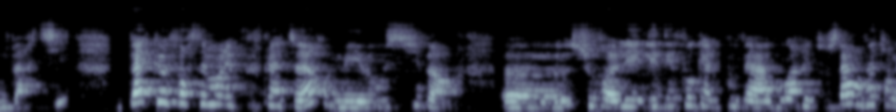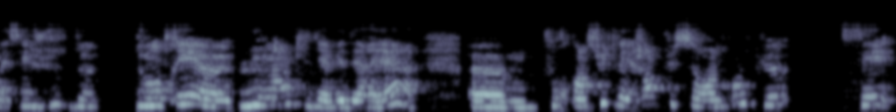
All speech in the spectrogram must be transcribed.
une partie. Pas que forcément les plus flatteurs, mais aussi ben, sur les, les défauts qu'elle pouvait avoir et tout ça. En fait, on essaie juste de de montrer euh, l'humain qu'il y avait derrière, euh, pour qu'ensuite les gens puissent se rendre compte que c'est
